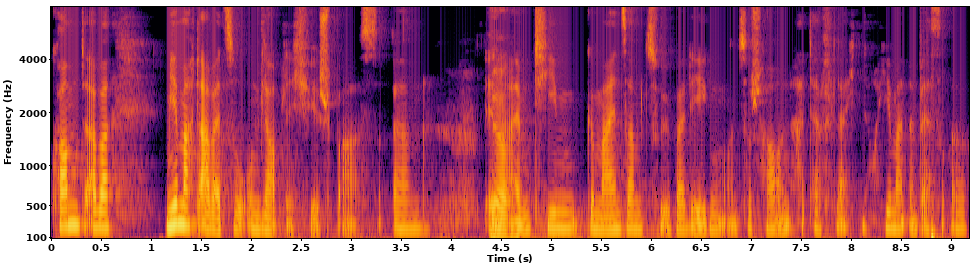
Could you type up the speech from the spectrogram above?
kommt, aber mir macht Arbeit so unglaublich viel Spaß. Ähm, in ja. einem Team gemeinsam zu überlegen und zu schauen, hat da vielleicht noch jemand eine bessere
